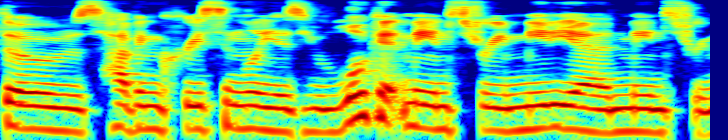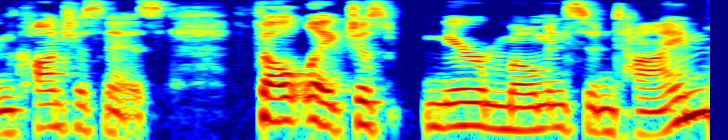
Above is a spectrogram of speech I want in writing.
those have increasingly, as you look at mainstream media and mainstream consciousness, felt like just mere moments in time.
